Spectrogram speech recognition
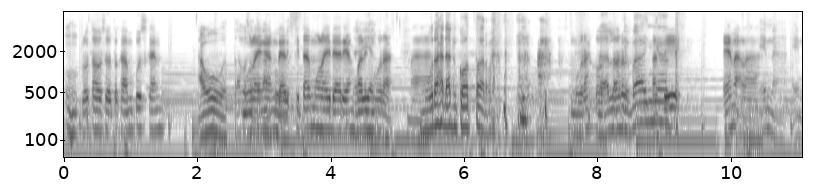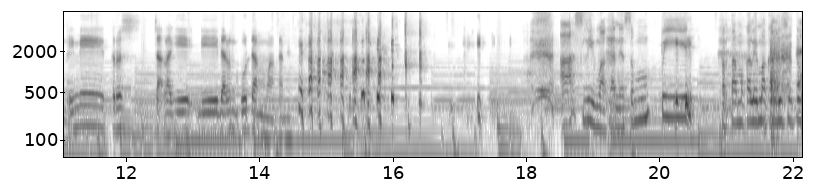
Hmm. Lo tahu soto kampus kan? Tahu, tahu. mulai yang dari kita mulai dari yang Eh, paling yang murah. Nah, murah dan kotor. murah kotor banyak. tapi enak lah. Enak, enak. Ini terus cak lagi di dalam gudang makannya. Asli makannya sempit. Pertama kali makan di situ.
